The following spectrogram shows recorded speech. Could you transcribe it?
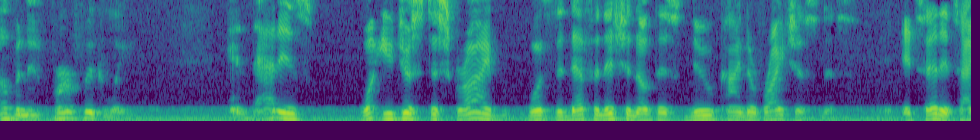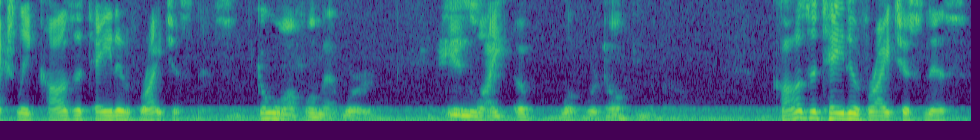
covenant perfectly. And that is what you just described was the definition of this new kind of righteousness. It said it's actually causative righteousness. Go off on that word in light of what we're talking about. Causative righteousness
